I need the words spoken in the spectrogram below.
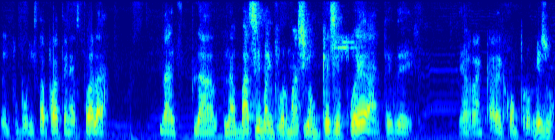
el futbolista pueda tener toda la, la, la- la máxima información que se pueda antes de, de arrancar el compromiso.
